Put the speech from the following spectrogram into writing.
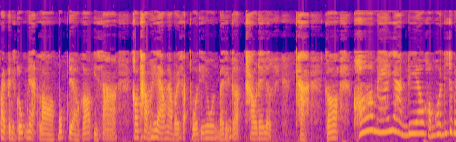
ไปเป็นกรุ๊ปเนี่ยรอปุ๊บเดียวก็วีซ่าเขาทำให้แล้วงานบริษัททัวร์ที่นู่นไปถึงก็เข้าได้เลย ค่ะ ก็ข้อแม้อย่างเดียวของคนที่จะไป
